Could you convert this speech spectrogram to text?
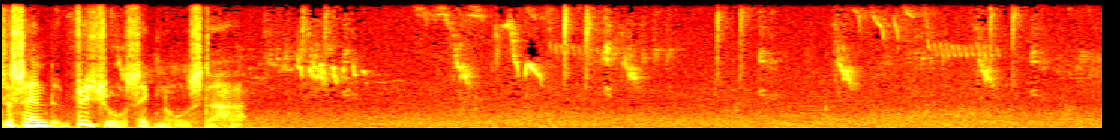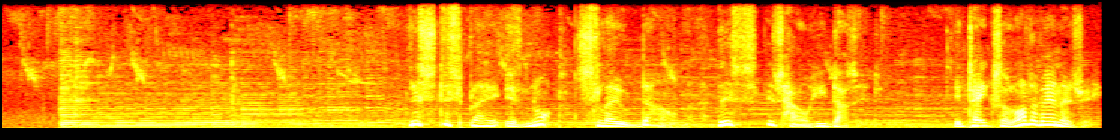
to send visual signals to her. This display is not slowed down. This is how he does it. It takes a lot of energy,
